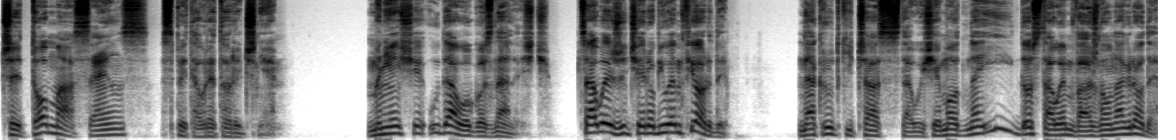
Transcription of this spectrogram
Czy to ma sens? spytał retorycznie. Mnie się udało go znaleźć. Całe życie robiłem fiordy. Na krótki czas stały się modne i dostałem ważną nagrodę.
